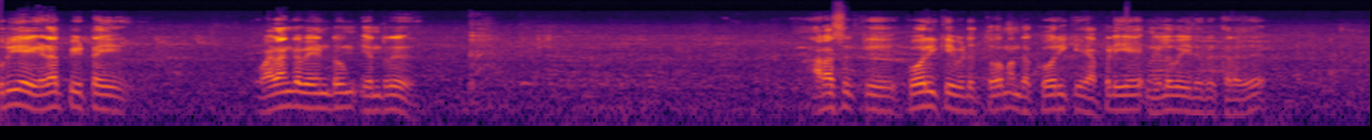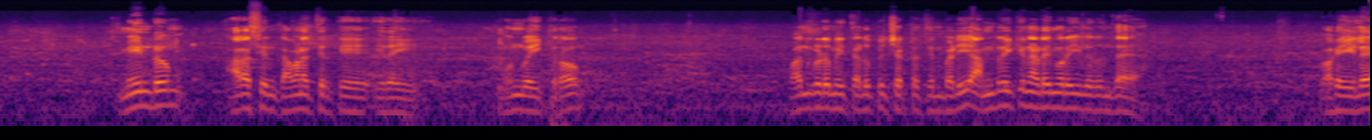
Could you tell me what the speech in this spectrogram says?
உரிய இழப்பீட்டை வழங்க வேண்டும் என்று அரசுக்கு கோரிக்கை விடுத்தோம். அந்த கோரிக்கை அப்படியே நிலுவையில் இருக்கிறது. மீண்டும் அரசின் கவனத்திற்கு இதை முன்வைக்கிறோம். வன்கொடுமை தடுப்புச் சட்டத்தின்படி அன்றைக்கு நடைமுறையில் இருந்த வகையில்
